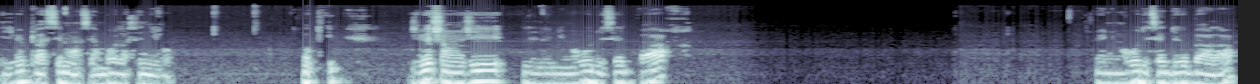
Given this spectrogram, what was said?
et je vais placer mon symbole à ce niveau. Ok. Je vais changer le, numéro de cette barre. Le numéro de ces deux barres là.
